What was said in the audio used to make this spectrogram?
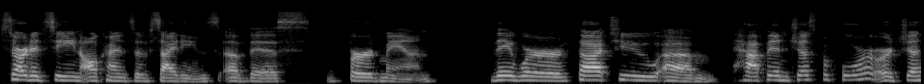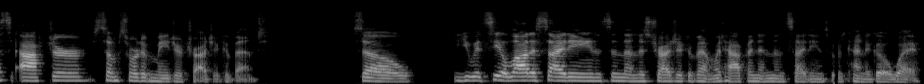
started seeing all kinds of sightings of this Birdman. They were thought to um, happen just before or just after some sort of major tragic event. So you would see a lot of sightings, and then this tragic event would happen, and then sightings would kind of go away.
